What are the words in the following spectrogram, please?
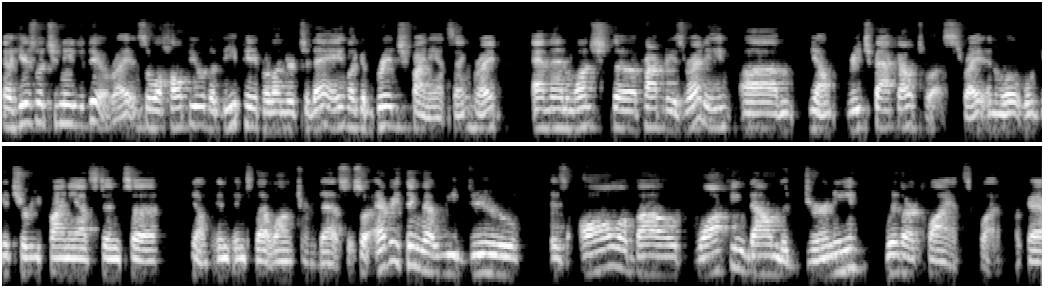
you know, here's what you need to do, right? And so we'll help you with a B paper lender today, like a bridge financing, right? And then once the property is ready, um, you know, reach back out to us, right? And we'll we'll get you refinanced into you know in, into that long term debt. So, so everything that we do is all about walking down the journey with our clients, Glenn. Okay,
